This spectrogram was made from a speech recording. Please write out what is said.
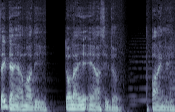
စိတ်တန်ရာမှသည်တော်လန်ရေးအင်အားစီတို့အပိုင်းလေး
